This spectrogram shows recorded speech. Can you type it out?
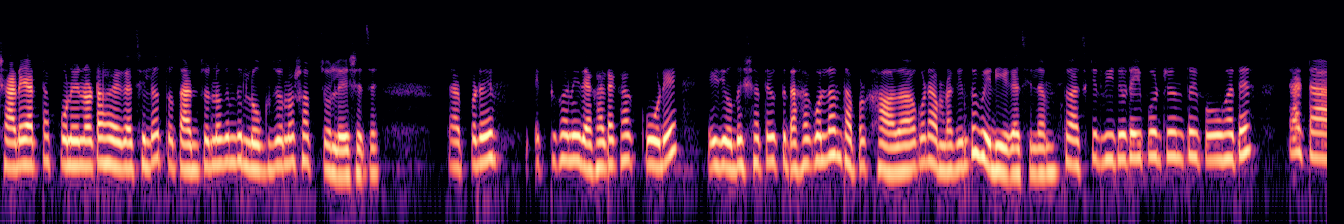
সাড়ে আটটা, পৌনে নটা হয়ে গেছিল, তো তার জন্য কিন্তু লোকজনও সব চলে এসেছে। তারপরে একটুখানি দেখা টেখা করে এই যে ওদের সাথে একটু দেখা করলাম, তারপর খাওয়া দাওয়া করে আমরা কিন্তু বেরিয়ে গেছিলাম। তো আজকের ভিডিওটা এই পর্যন্তই পৌভাতের টাটা!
